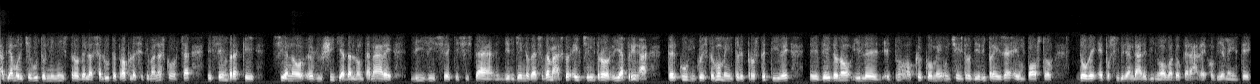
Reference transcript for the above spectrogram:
abbiamo ricevuto il ministro della salute proprio la settimana scorsa e sembra che siano riusciti ad allontanare l'ISIS che si sta dirigendo verso Damasco e il centro riaprirà, per cui in questo momento le prospettive eh, vedono il, il Duoc come un centro di ripresa e un posto dove è possibile andare di nuovo ad operare. Ovviamente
